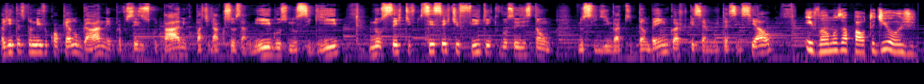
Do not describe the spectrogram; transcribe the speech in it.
a gente está disponível em qualquer lugar, né, para vocês escutarem, compartilhar com seus amigos, nos seguir, nos certi se certifiquem que vocês estão nos seguindo aqui também, que eu acho que isso é muito essencial. E vamos à pauta de hoje.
